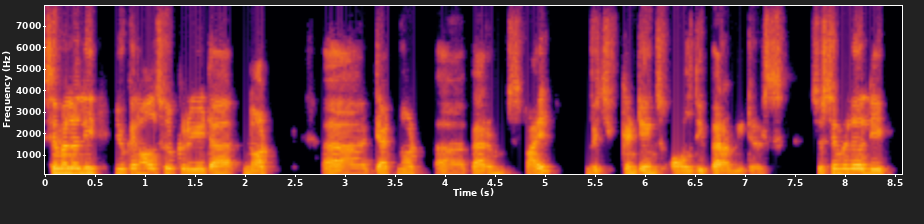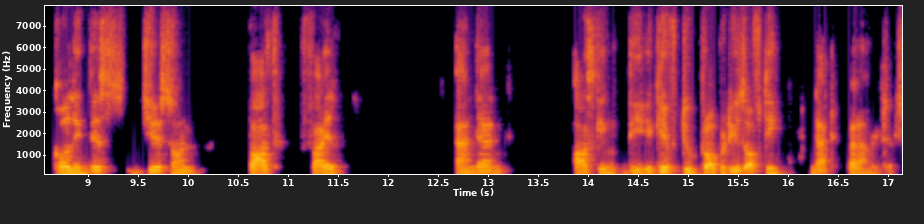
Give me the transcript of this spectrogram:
Similarly, you can also create a not uh, det not uh, params file, which contains all the parameters. So similarly, calling this JSON path file, and then asking the give two properties of the net parameters.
